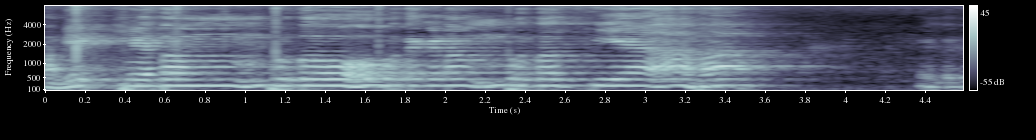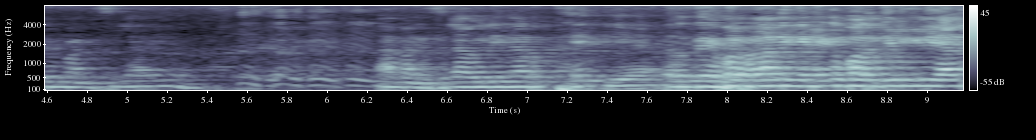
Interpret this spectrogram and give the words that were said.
അവ്യക്തം മൃതോ മൃതകണം മൃതസ്യാഹ എല്ലാവരും മനസ്സിലായോ? ആ മനസ്സിലാവില്ല അർത്ഥമില്ല വെറുതെ പറഞ്ഞാണ് ഇങ്ങനെയൊക്കെ പറഞ്ഞില്ലെങ്കിൽ ഇയാൾ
